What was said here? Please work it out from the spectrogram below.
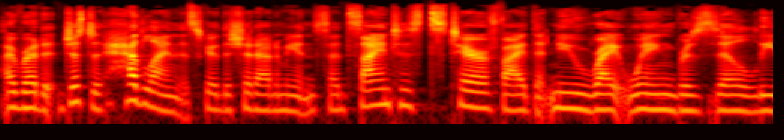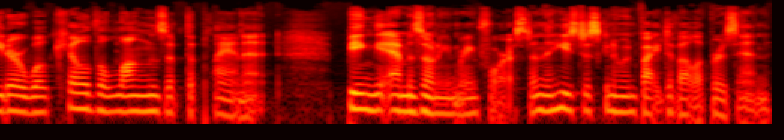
I read it, just a headline that scared the shit out of me and said scientists terrified that new right-wing Brazil leader will kill the lungs of the planet, being the Amazonian rainforest, and then he's just going to invite developers in.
